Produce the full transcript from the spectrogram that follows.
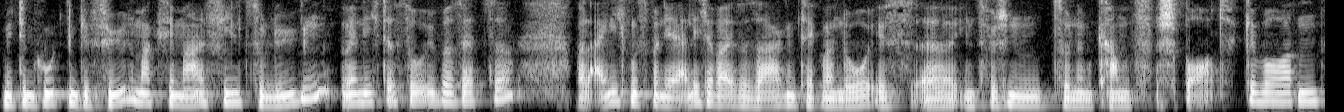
Mit dem guten Gefühl, maximal viel zu lügen, wenn ich das so übersetze. Weil eigentlich muss man ja ehrlicherweise sagen, Taekwondo ist äh, inzwischen zu einem Kampfsport geworden.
